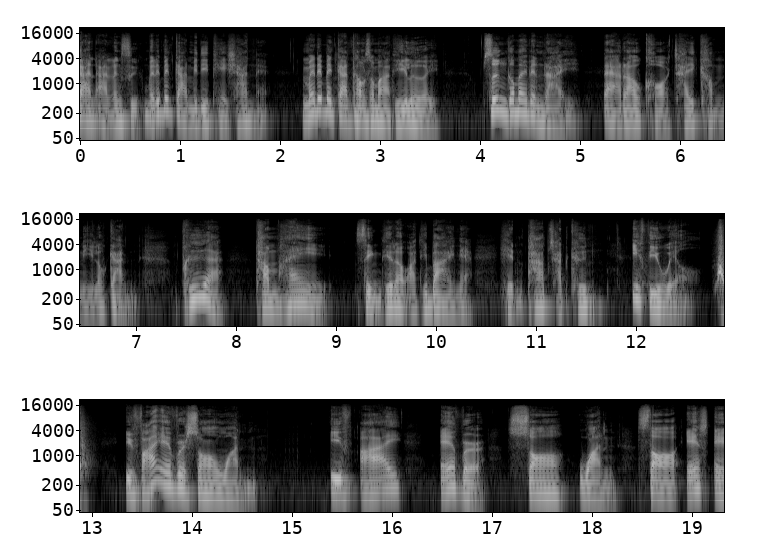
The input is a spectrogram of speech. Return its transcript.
การอ่านหนังสือไม่ได้เป็นการ meditation เนี่ยไม่ได้เป็นการทำสมาธิเลย ซึ่งก็ไม่เป็นไร แต่เราขอใช้คำนี้แล้วกัน เพื่อทำให้สิ่งที่เราอธิบายเนี่ยเห็นภาพชัดขึ้น if you will if I ever saw one if I ever saw one saw S A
